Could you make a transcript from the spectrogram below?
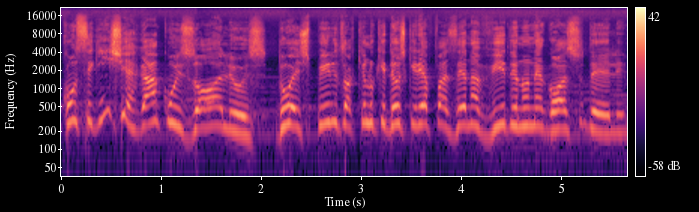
consegui enxergar com os olhos do Espírito aquilo que Deus queria fazer na vida e no negócio dele.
